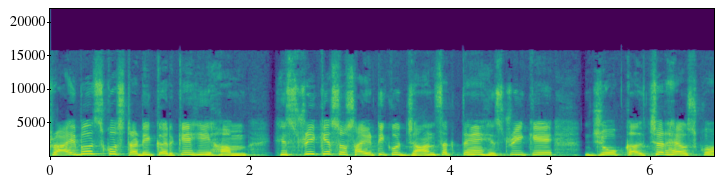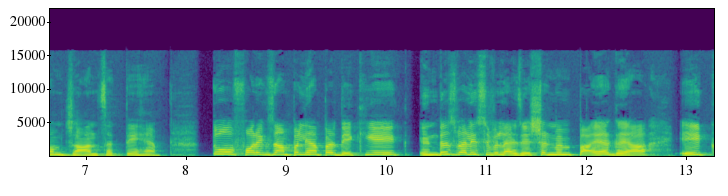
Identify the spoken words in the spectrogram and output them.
ट्राइबल्स को स्टडी करके ही हम हिस्ट्री के सोसाइटी को जान सकते हैं हिस्ट्री के जो कल्चर है उसको हम जान सकते हैं। तो फॉर एग्ज़ाम्पल यहाँ पर देखिए, एक इंडस वैली सिविलाइजेशन में पाया गया एक,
